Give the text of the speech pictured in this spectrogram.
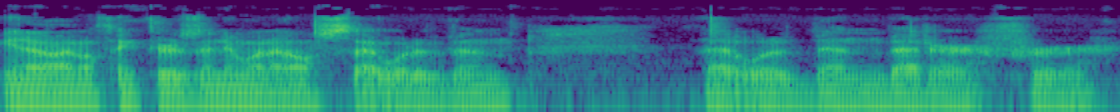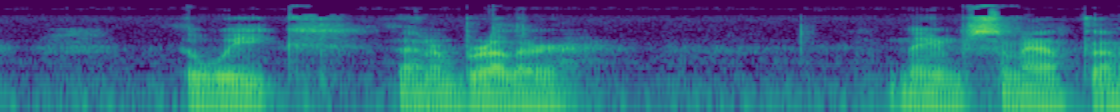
You know, I don't think there's anyone else that would have been that would have been better for the week than a brother named Samantha.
